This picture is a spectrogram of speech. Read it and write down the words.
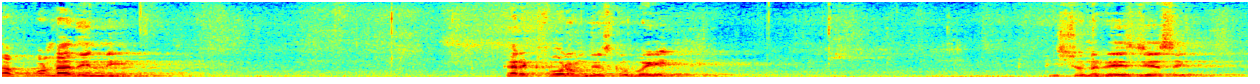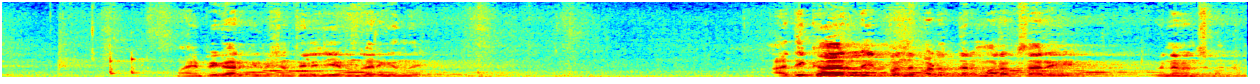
తప్పకుండా దీన్ని కరెక్ట్ ఫోరం తీసుకుపోయి ఇష్యూని రేజ్ చేసి మా ఎంపీ గారికి ఈ విషయం తెలియజేయడం జరిగింది. అధికారులు ఇబ్బంది పడొద్దని మరొకసారి విన్నవించుకుంటున్నారు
